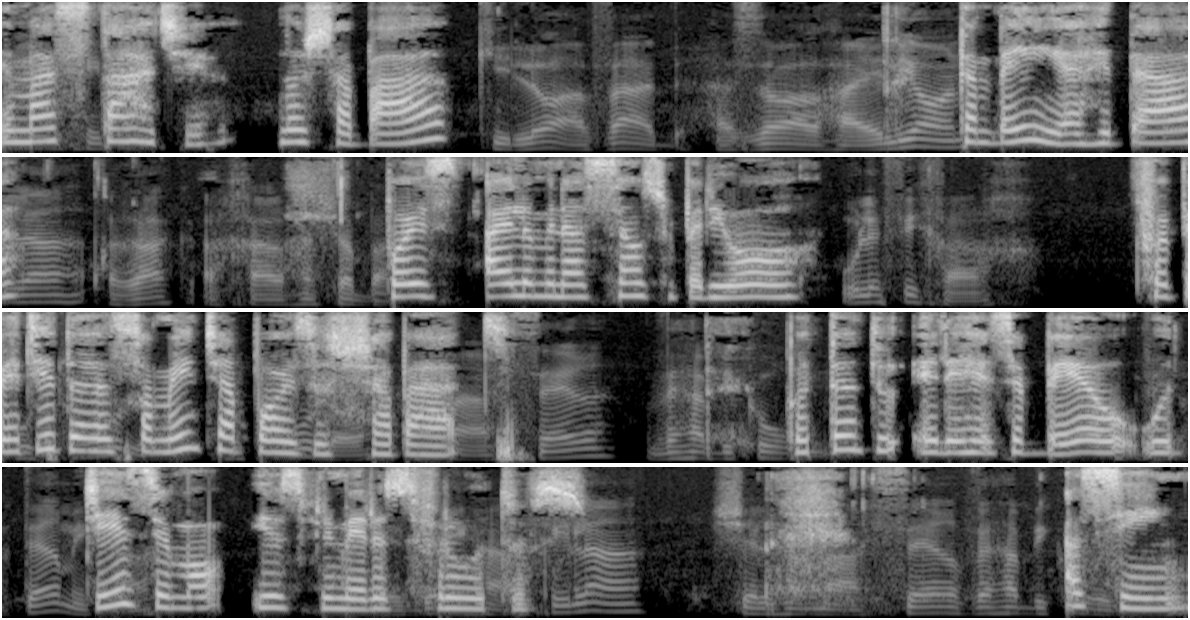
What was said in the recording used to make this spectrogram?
E mais tarde, no Shabbat, também ia redar, pois a iluminação superior foi perdida somente após o Shabbat. Portanto, ele recebeu o dízimo e os primeiros frutos. Assim,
